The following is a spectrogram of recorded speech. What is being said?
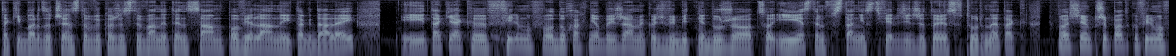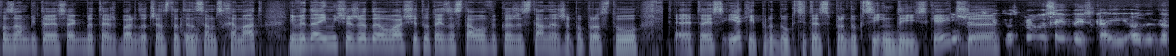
taki bardzo często wykorzystywany ten sam, powielany i tak dalej. I tak jak y, filmów o duchach nie obejrzałem jakoś wybitnie dużo, co i jestem w stanie stwierdzić, że to jest wtórne, tak właśnie w przypadku filmów o zombie to jest jakby też bardzo często ten sam schemat. I wydaje mi się, że to właśnie tutaj zostało wykorzystane, że po prostu e, to jest jakiej produkcji? To jest produkcji indyjskiej, Indyjskie, czy... To jest produkcja indyjska i o, dla,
